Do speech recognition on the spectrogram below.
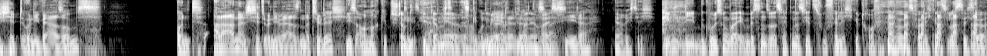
Shit-Universums. Und aller anderen Shit-Universen natürlich. Die es auch noch gibt, stimmt. es gibt ja, mehrere. Es gibt Universen, mehrere, die ja das weiß. weiß jeder. Ja, richtig. Eben, die Begrüßung war eben ein bisschen so, als hätten wir es hier zufällig getroffen. So, das fand ich ganz lustig. So,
